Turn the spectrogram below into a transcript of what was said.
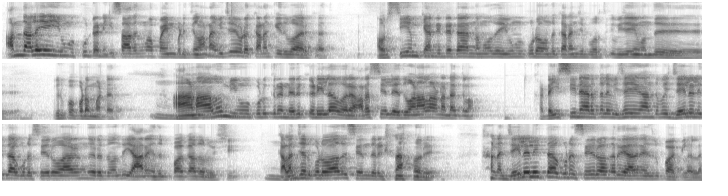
அந்த அலையை இவங்க கூட்டணிக்கு சாதகமா பயன்படுத்திக்கலாம் ஆனா விஜயோட கணக்கு இதுவா இருக்காது. அவர் சிஎம் கேண்டிடேட்டா இருந்த போது இவங்க கூட வந்து கரைஞ்சு போறதுக்கு விஜய் வந்து விருப்பப்பட மாட்டார். ஆனாலும் இவங்க கொடுக்குற நெருக்கடியில வர அரசியல் எது வேணாலும் நடக்கலாம். கடைசி நேரத்துல விஜயகாந்த் போய் ஜெயலலிதா கூட சேருவாருங்கிறது வந்து யாரும் எதிர்பார்க்காத ஒரு விஷயம். கலைஞர் கூடவாவது சேர்ந்திருக்கலாம் அவரு. ஆனா ஜெயலலிதா கூட சேருவாங்கிறது யாரும் எதிர்பார்க்கல.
